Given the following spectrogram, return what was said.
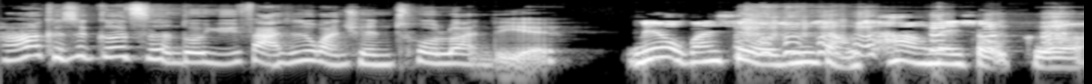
啊，可是歌词很多语法是完全错乱的耶。没有关系，我就是想唱那首歌。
